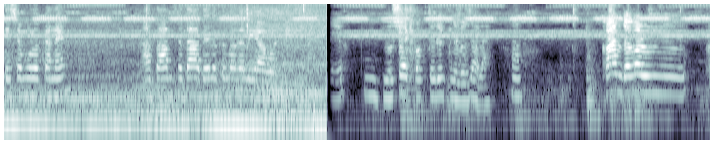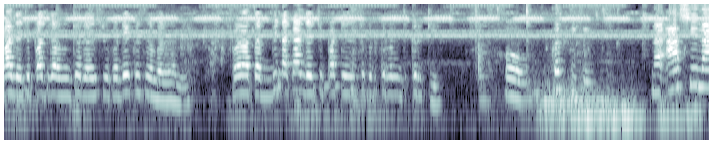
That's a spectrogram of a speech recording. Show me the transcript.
त्याच्यामुळं का नाही आता आमच्या दादाला तर बघायला लई आवडते ह्यो स्वयंपाक तर एक नंबर झाला हा. कांदा काढून कांद्याची पात घालून केलं सुकट एकच नंबर झाली. पण आता बिना कांद्याची पाटी सुकट करून कर की हो करते की नाही अशी ना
